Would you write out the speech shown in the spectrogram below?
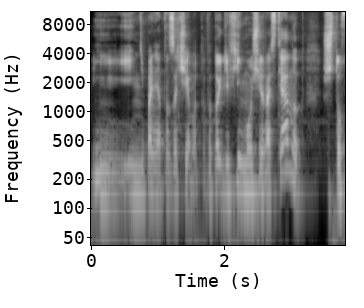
И, и непонятно зачем это. В итоге фильм очень растянут, что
